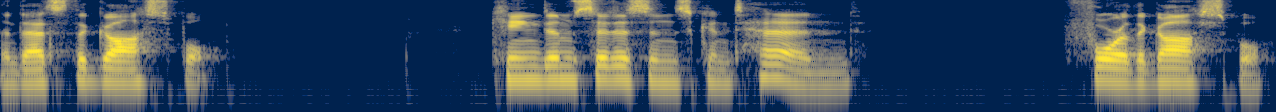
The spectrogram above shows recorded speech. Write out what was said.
and that's the gospel. Kingdom citizens contend for the gospel.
